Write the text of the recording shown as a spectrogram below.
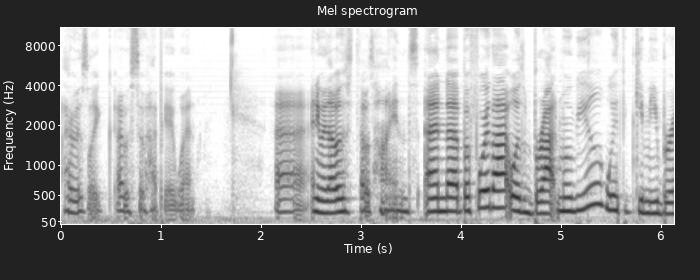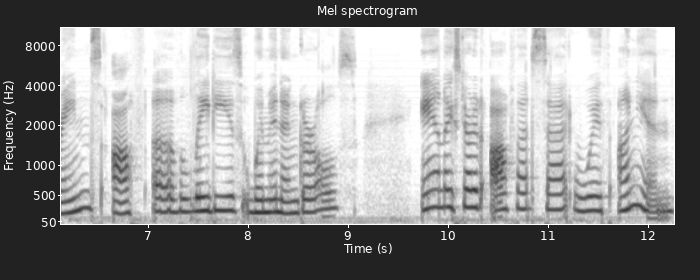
I was like, I was so happy I went. Uh, anyway, that was that was Hinds, and uh, before that was Bratmobile with "Gimme Brains" off of "Ladies, Women, and Girls," and I started off that set with "Onion"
